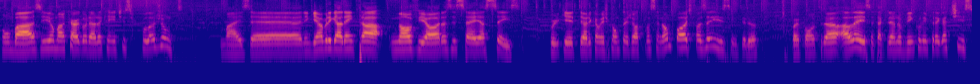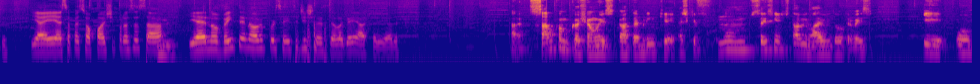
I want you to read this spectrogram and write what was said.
com base em uma carga horária que a gente estipula junto. Mas é, ninguém é obrigado a entrar 9 horas e sair às 6. Porque, teoricamente, como PJ, você não pode fazer isso, entendeu? Foi contra a lei, você tá criando vínculo empregatício. E aí essa pessoa pode te processar uhum. e é 99% de chance dela ganhar, tá ligado? Cara, sabe como que eu chamo isso? Eu até brinquei. Acho que não sei se a gente tava em live da outra vez. Que o,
